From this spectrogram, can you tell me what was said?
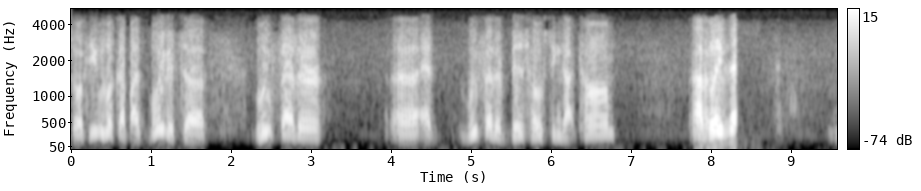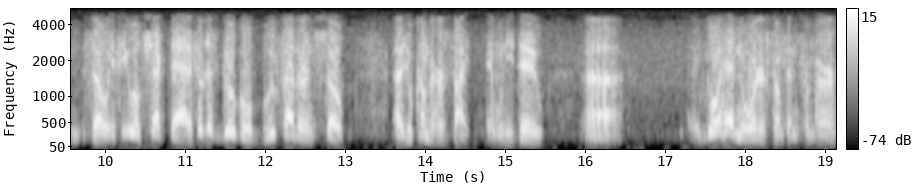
So if you look up, I believe it's uh, Blue Feather uh, at bluefeatherbizhosting.com. I believe that. So if you will check that, if you'll just Google Blue Feather and soap, uh, you'll come to her site. And when you do, uh, go ahead and order something from her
